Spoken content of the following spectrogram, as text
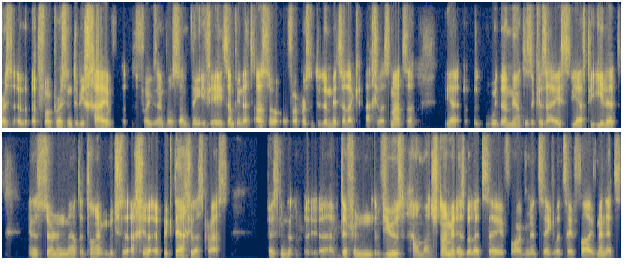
person uh, for a person to be chayv, for example, something if you ate something that's also or for a person to do a mitzvah like achilas matzah, yeah, with the amount as a kazais, you have to eat it in a certain amount of time, which is a big achilas pras. Uh, have different views how much time it is, but let's say, for argument's sake, let's say five minutes.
